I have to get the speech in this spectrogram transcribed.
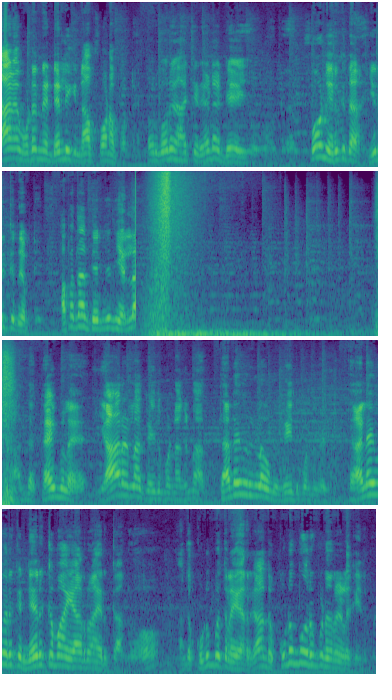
நானே உடனே டெல்லிக்கு நான் ஃபோனை போட்டேன். அவருக்கு ஒரு ஆச்சரியம் ஏன்னா டே ஃபோன் இருக்குதா? இருக்குது அப்படி அப்போ தான் தெரிஞ்சது எல்லா டைமில் யாரெல்லாம் கைது பண்ணாங்கன்னா தலைவர்களை அவங்க கைது பண்ணவே. தலைவருக்கு நெருக்கமாக யாரெல்லாம் இருக்காங்களோ அந்த குடும்பத்தில் யார் இருக்கா அந்த குடும்ப உறுப்பினர்களை கைது பண்ணாங்க.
